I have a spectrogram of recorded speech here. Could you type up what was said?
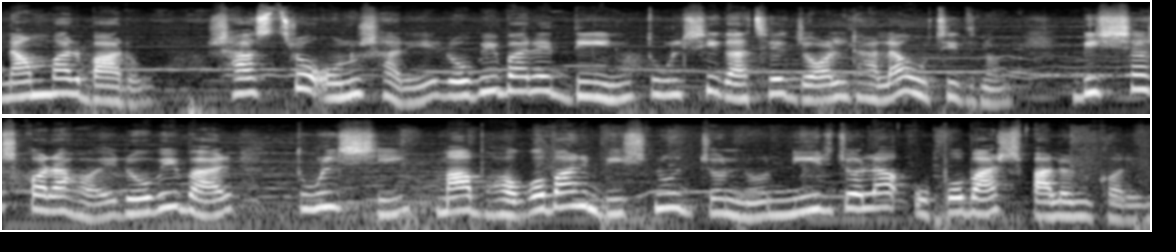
নাম্বার বারো, শাস্ত্র অনুসারে রবিবারের দিন তুলসী গাছে জল ঢালা উচিত নয়। বিশ্বাস করা হয়, রবিবার তুলসী মা ভগবান বিষ্ণুর জন্য নির্জলা উপবাস পালন করেন।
